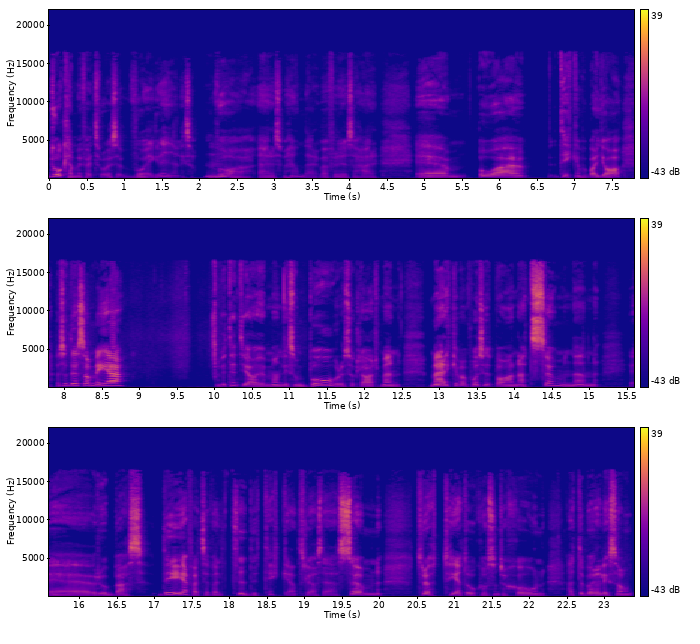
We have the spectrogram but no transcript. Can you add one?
då kan man faktiskt fråga sig, vad är grejen liksom? Vad är det som händer? Varför är det så här? Eh, och tecken på barn, ja, alltså det som är vet inte jag hur man liksom bor såklart, men märker man på sitt barn att sömnen eh, rubbas, det är faktiskt ett väldigt tidigt tecken skulle jag säga. Sömn, trötthet, okoncentration, att det börjar liksom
